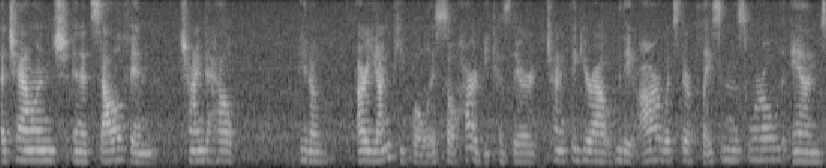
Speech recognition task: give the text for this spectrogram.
a challenge in itself, and trying to help, you know, our young people is so hard because they're trying to figure out who they are, what's their place in this world, and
